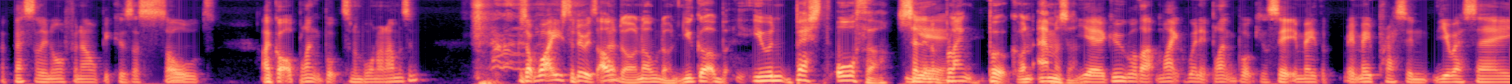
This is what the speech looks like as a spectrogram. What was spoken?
a best-selling author now because I sold. I got a blank book to number one on Amazon. Because what I used to do is, Hold on, hold on. You got a, you were best author selling a blank book on Amazon. yeah, Google that Mike Winnet blank book. You'll see it. It made the it made press in USA,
